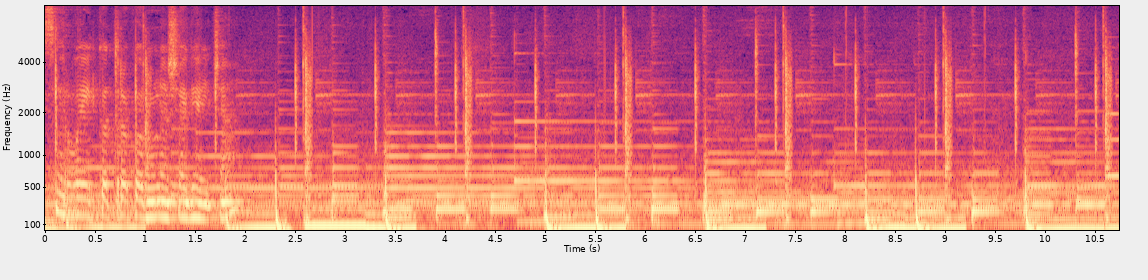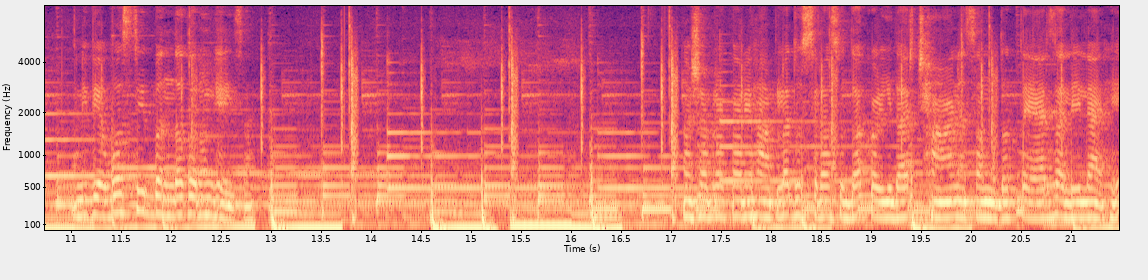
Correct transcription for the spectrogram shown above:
सर्व एकत्र करून अशा घ्यायच्या. आणि व्यवस्थित बंद करून घ्यायचा. अशा प्रकारे हा आपला दुसरा सुद्धा कळीदार छान असा मोदक तयार झालेला आहे.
